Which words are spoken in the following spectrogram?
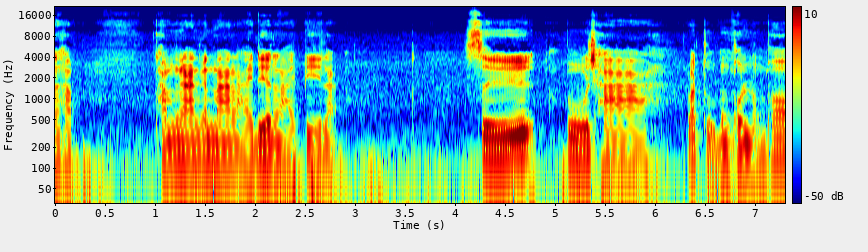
นะครับทำงานกันมาหลายเดือนหลายปีละซื้อบูชาวัตถุมงคลหลวงพ่อ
